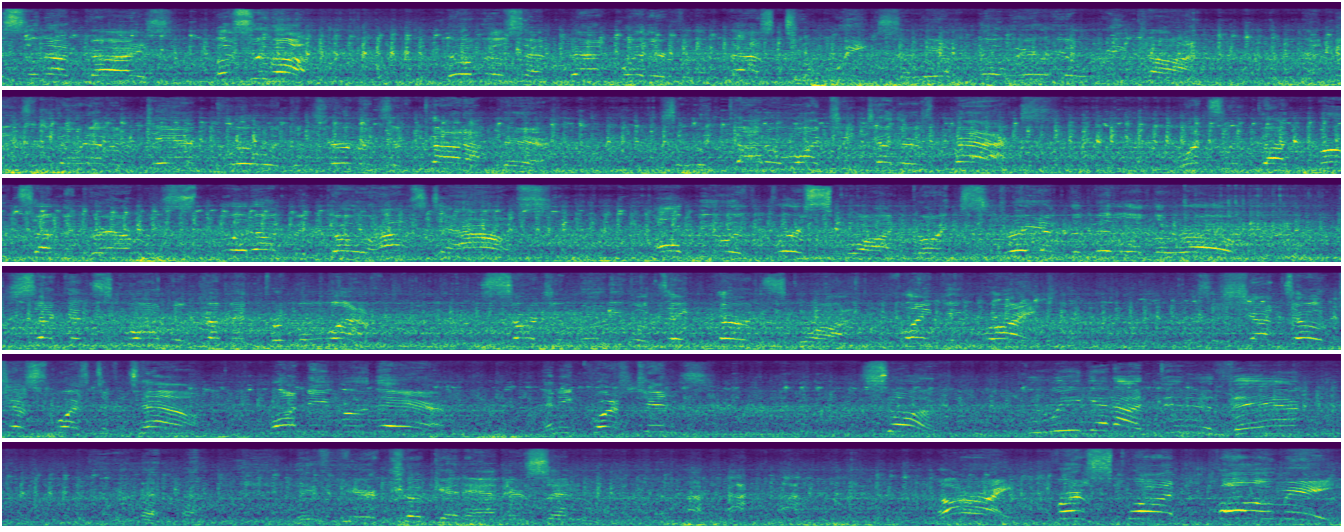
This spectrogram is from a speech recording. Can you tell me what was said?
Listen up, guys. Listen up. Noville's had bad weather for the past two weeks, so we have no aerial recon. That means we don't have a damn clue what the Germans have got up there. So we gotta watch each other's backs. Once we've got boots on the ground, we split up and go house to house. I'll be with first squad, going straight up the middle of the road. Second squad will come in from the left. Sergeant Moody will take third squad, flanking right. There's a chateau just west of town. Rendezvous there. Any questions? So, will we get our dinner there? if you're cooking, Anderson. All right, first squad, follow me!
